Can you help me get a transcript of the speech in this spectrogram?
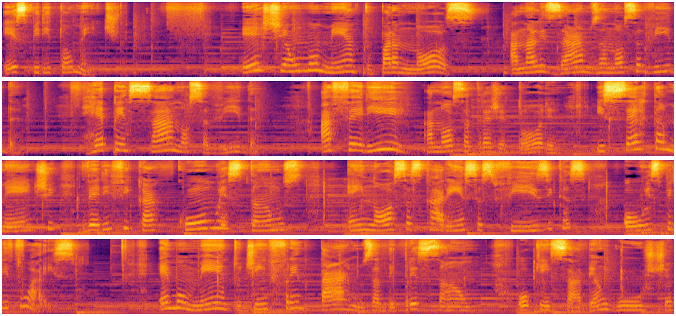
espiritualmente. Este é um momento para nós analisarmos a nossa vida, repensar a nossa vida, aferir a nossa trajetória e certamente verificar como estamos em nossas carências físicas ou espirituais. É momento de enfrentarmos a depressão, ou quem sabe a angústia,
